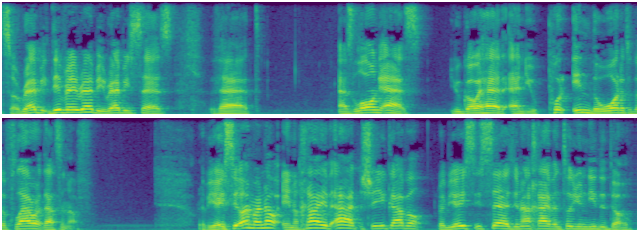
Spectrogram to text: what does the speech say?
So Rebbe, Divrei Rebbe, Rebbe says that as long as you go ahead and you put in the water to the flour, that's enough. Rabbi Yossi Omer, no, Rabbi Yossi says you're not chayiv until you need the dough.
